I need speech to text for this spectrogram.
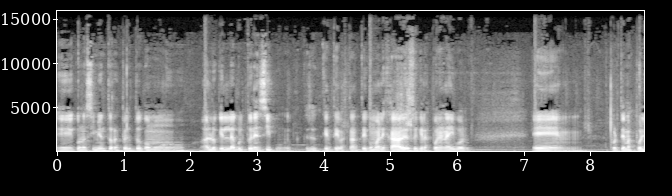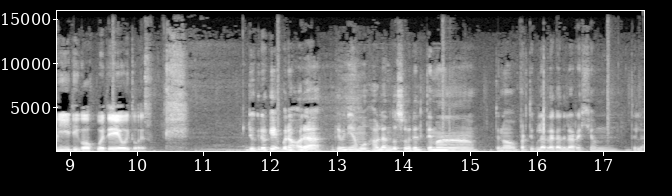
eh, conocimiento respecto como a lo que es la cultura en sí. pues. Es gente bastante como alejada de eso y que las ponen ahí por, eh, por temas políticos, cueteo y todo eso. Yo creo que, bueno, ahora que veníamos hablando sobre el tema de particular de acá de la región, de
